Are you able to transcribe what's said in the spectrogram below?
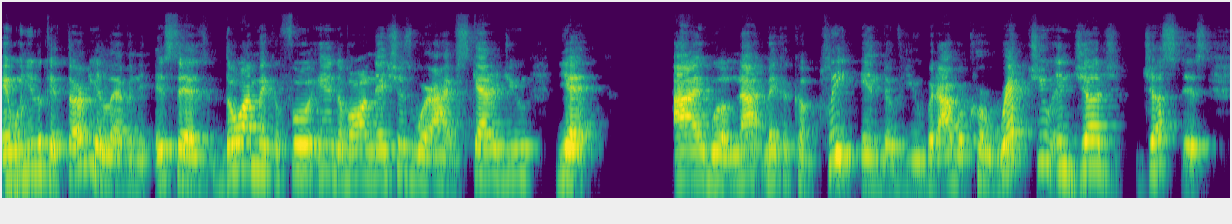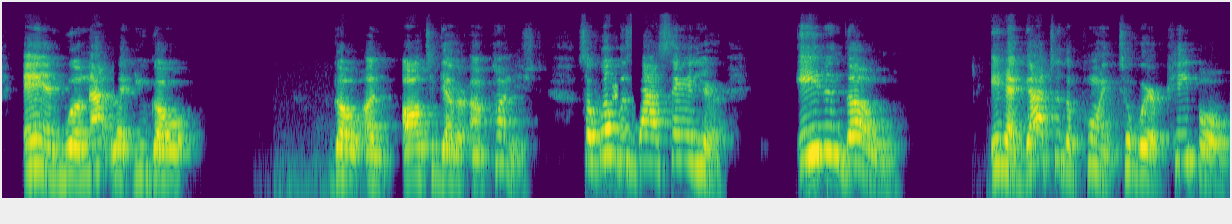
And when you look at 30 11, it says, Though I make a full end of all nations where I have scattered you, yet I will not make a complete end of you, but I will correct you in judge justice and will not let you go go un, altogether unpunished. So what was God saying here? Even though it had got to the point to where people,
